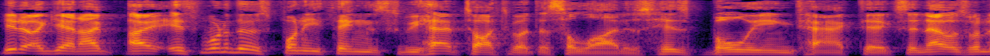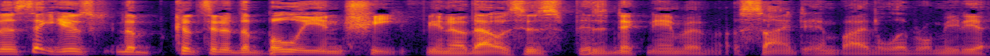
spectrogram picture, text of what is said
You know, again, I, I it's one of those funny things. We have talked about this a lot. Is his bullying tactics, and that was one of those things. He was the, considered the bully in chief. You know, that was his his nickname assigned to him by the liberal media.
